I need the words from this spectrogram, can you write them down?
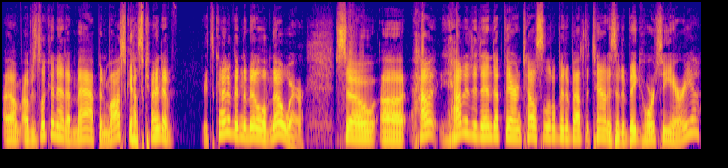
um, I was looking at a map, and Moscow's kind of it's kind of in the middle of nowhere. So, uh, how how did it end up there? And tell us a little bit about the town. Is it a big horsey area?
